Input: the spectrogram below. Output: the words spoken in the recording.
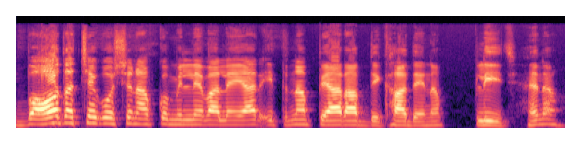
बहुत अच्छे क्वेश्चन आपको मिलने वाले हैं यार। इतना प्यार आप दिखा देना प्लीज़ है ना?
